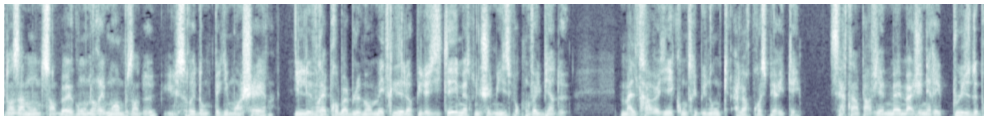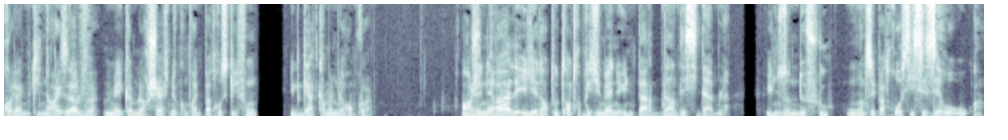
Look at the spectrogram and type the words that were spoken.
Dans un monde sans bugs, on aurait moins besoin d'eux, ils seraient donc payés moins cher, ils devraient probablement maîtriser leur pilosité et mettre une chemise pour qu'on veuille bien d'eux. Mal travailler contribue donc à leur prospérité. Certains parviennent même à générer plus de problèmes qu'ils n'en résolvent, mais comme leurs chefs ne comprennent pas trop ce qu'ils font, ils gardent quand même leur emploi. En général, il y a dans toute entreprise humaine une part d'indécidable, une zone de flou où on ne sait pas trop si c'est 0 ou 1.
